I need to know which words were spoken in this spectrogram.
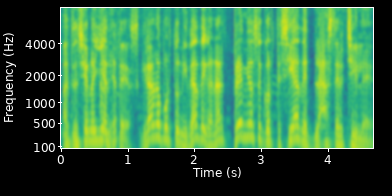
Atención oyentes, gran oportunidad de ganar premios de cortesía de Blaster Chile.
